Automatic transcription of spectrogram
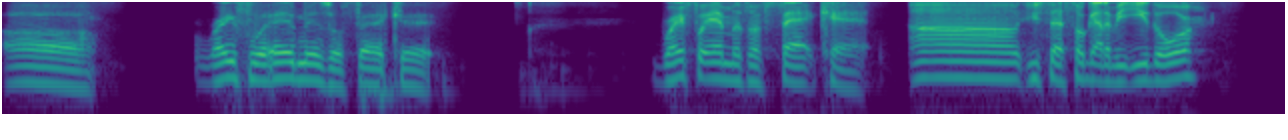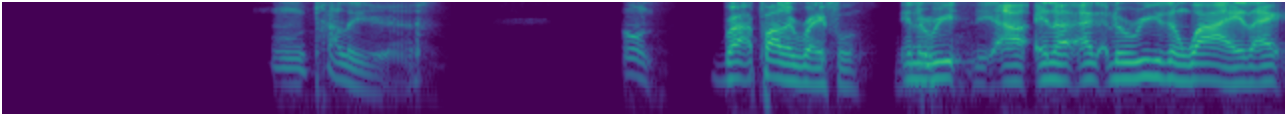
Uh, Rayful Edmonds or Fat Cat? Rayful Edmonds or Fat Cat? Um, you said so. Got to be either or. Mm, probably. Uh, oh, right, probably Rayful. And the re- uh, and uh, the reason why is I,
